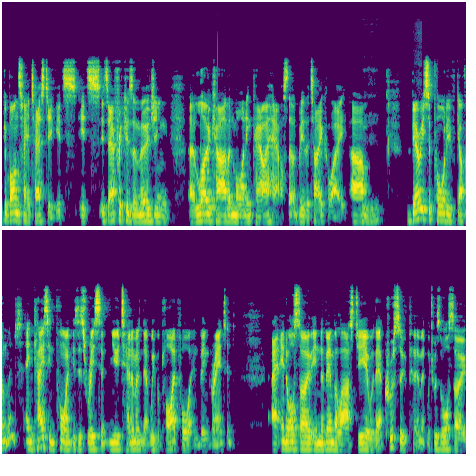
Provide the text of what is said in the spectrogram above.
Gabon's fantastic. It's it's it's Africa's emerging uh, low carbon mining powerhouse. That would be the takeaway. Um, mm-hmm. Very supportive government, and case in point is this recent new tenement that we've applied for and been granted, uh, and also in November last year with our Kroussou permit, which was also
